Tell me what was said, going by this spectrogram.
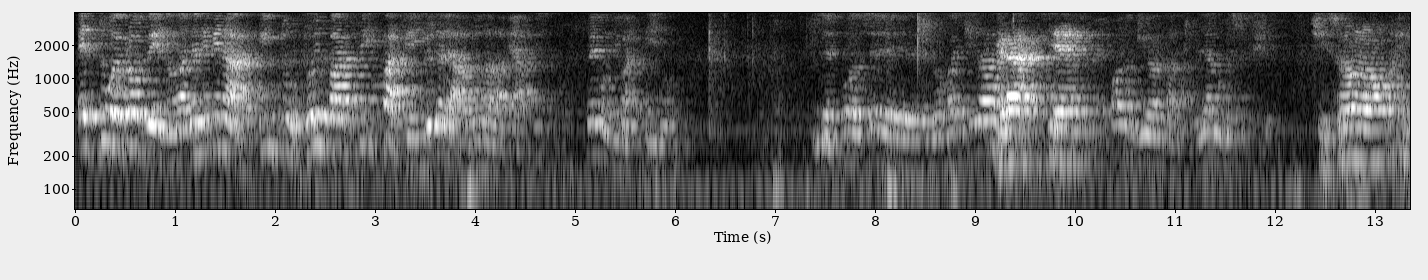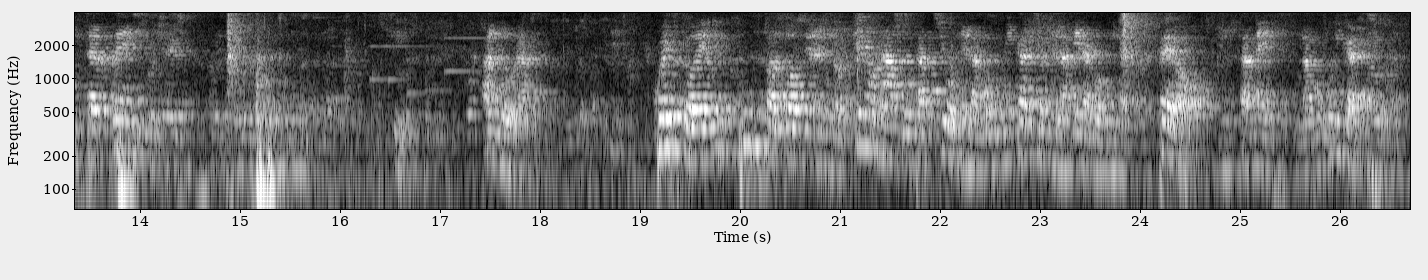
e due provvedono ad eliminare in tutto o in parte il parcheggio delle auto dalla piazza. Prego Di Martino. Se, può, se lo fai girare. Grazie. Fallo girare tanto, vediamo che succede. Ci sono interventi, sì. Allora, questo è un punto all'ordine del giorno che non ha votazione, la comunicazione è la vera comunicazione, però giustamente sulla comunicazione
